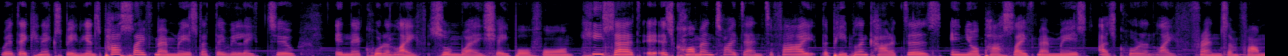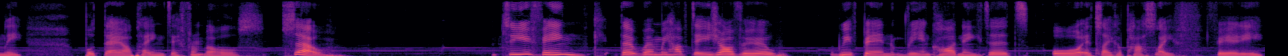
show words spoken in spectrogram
where they can experience past life memories that they relate to in their current life, some way, shape, or form. He said it is common to identify the people and characters in your past life memories as current life friends and family, but they are playing different roles. So, do you think that when we have deja vu, we've been reincarnated, or it's like a past life theory?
